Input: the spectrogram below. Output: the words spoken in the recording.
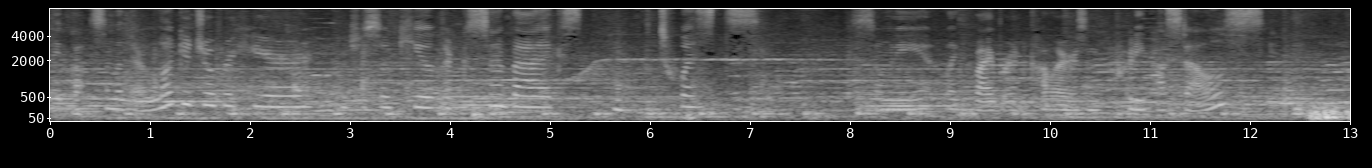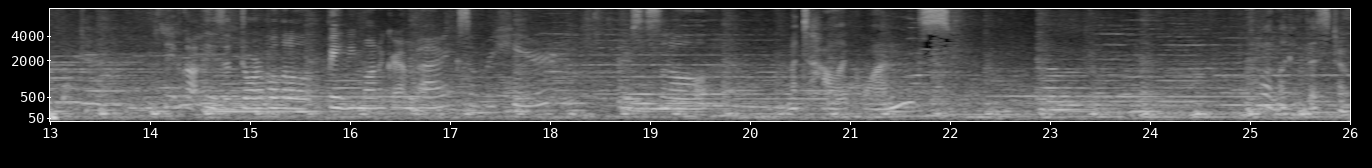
They've got some of their luggage over here, which is so cute. Their sandbags, twists, so many like vibrant colors and pretty pastels. Got these adorable little baby monogram bags over here. There's this little metallic ones. Oh, and look at this tote.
